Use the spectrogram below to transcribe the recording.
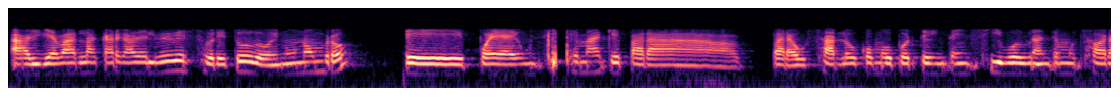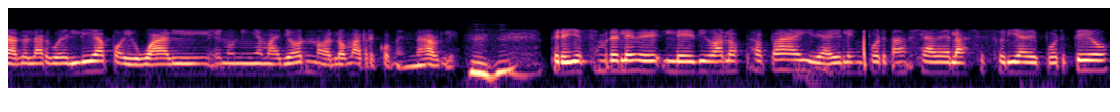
al llevar la carga del bebé sobre todo en un hombro, eh, pues un sistema que para, para usarlo como porteo intensivo durante muchas horas a lo largo del día, pues igual en un niño mayor no es lo más recomendable. Pero yo siempre le, le digo a los papás, y de ahí la importancia de la asesoría de porteo,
